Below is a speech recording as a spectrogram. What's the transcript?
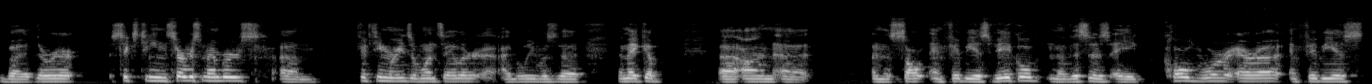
but there were 16 service members, um, 15 Marines and one sailor, I believe, was the the makeup uh, on uh, an assault amphibious vehicle. Now, this is a Cold War era amphibious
